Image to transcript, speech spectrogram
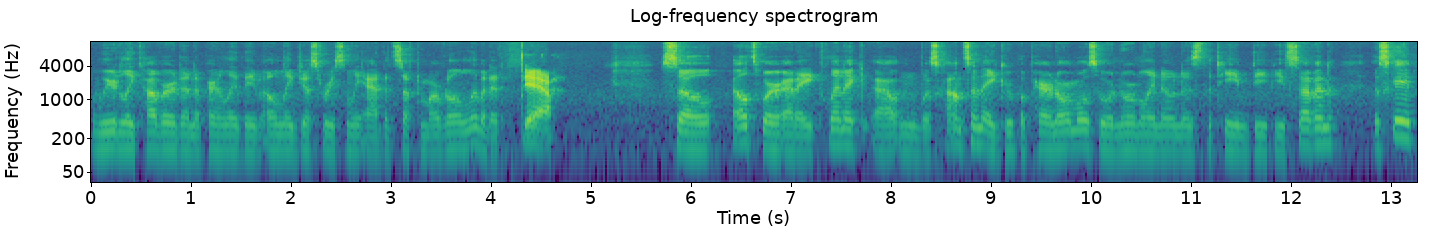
weirdly covered and apparently they've only just recently added stuff to Marvel Unlimited. Yeah. So, elsewhere at a clinic out in Wisconsin, a group of paranormals who are normally known as the Team DP7 escape,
